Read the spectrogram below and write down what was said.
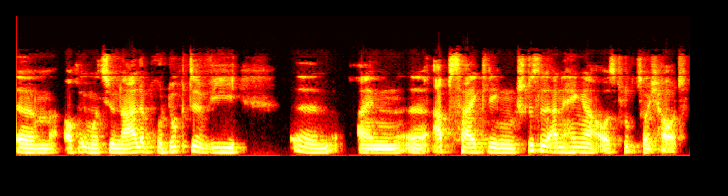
ähm, auch emotionale Produkte wie ähm, ein äh, Upcycling-Schlüsselanhänger aus Flugzeughaut.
